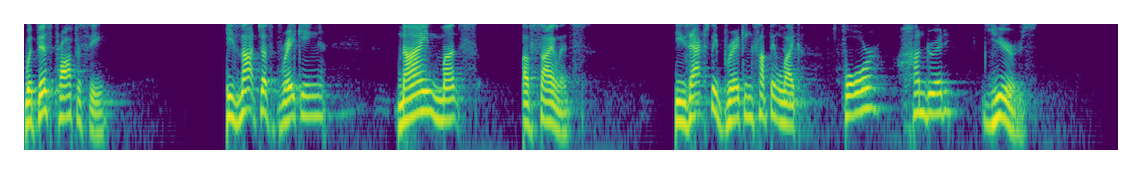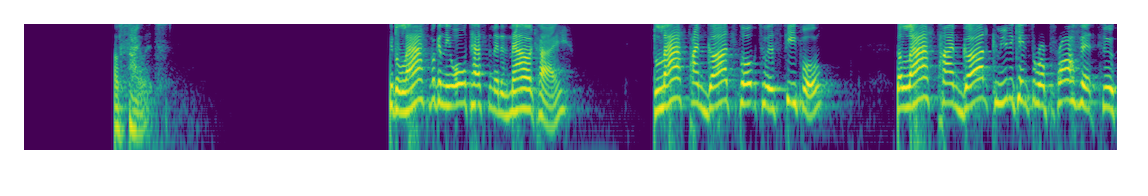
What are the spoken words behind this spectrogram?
with this prophecy, he's not just breaking nine months of silence, he's actually breaking something like 400 years of silence. See, the last book in the Old Testament is Malachi. The last time God spoke to his people, the last time God communicated through a prophet to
